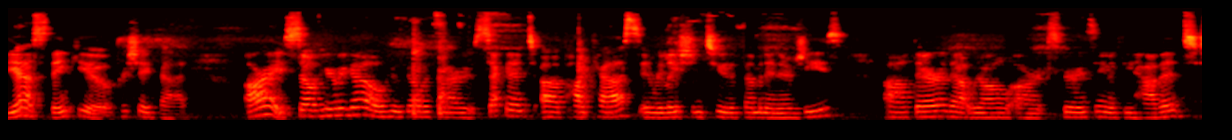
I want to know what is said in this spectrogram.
Yes, thank you. Appreciate that. All right, so here we go. Here we go with our second uh, podcast in relation to the feminine energies out there that we all are experiencing. If you haven't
